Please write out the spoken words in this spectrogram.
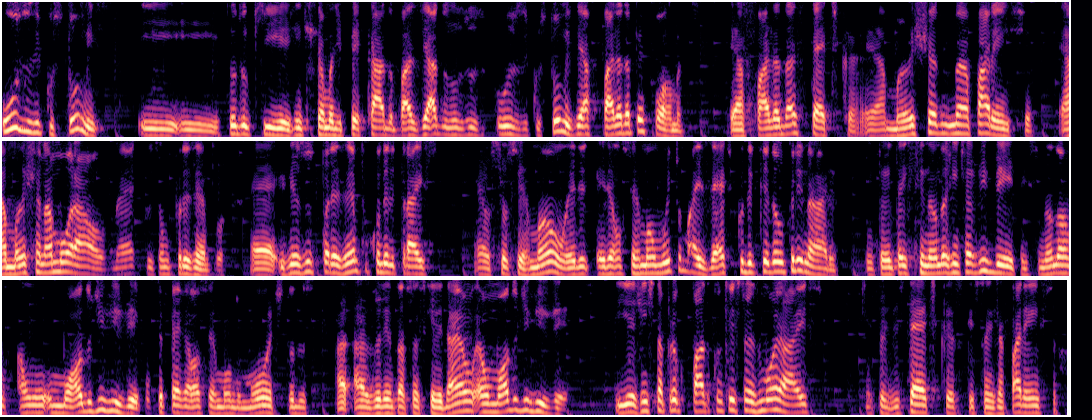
usos e costumes e, e, tudo que a gente chama de pecado baseado nos usos e costumes é a falha da performance, é a falha da estética, é a mancha na aparência, é a mancha na moral, né? Então, por exemplo, é, Jesus, por exemplo, quando ele traz é, o seu sermão, ele, ele é um sermão muito mais ético do que doutrinário. Então ele está ensinando a gente a viver, está ensinando a, a um, um, modo de viver. Quando você pega lá o Sermão do Monte, todas as, as orientações que ele dá, é um, é um modo de viver. E a gente está preocupado com questões morais, questões estéticas, questões de aparência.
